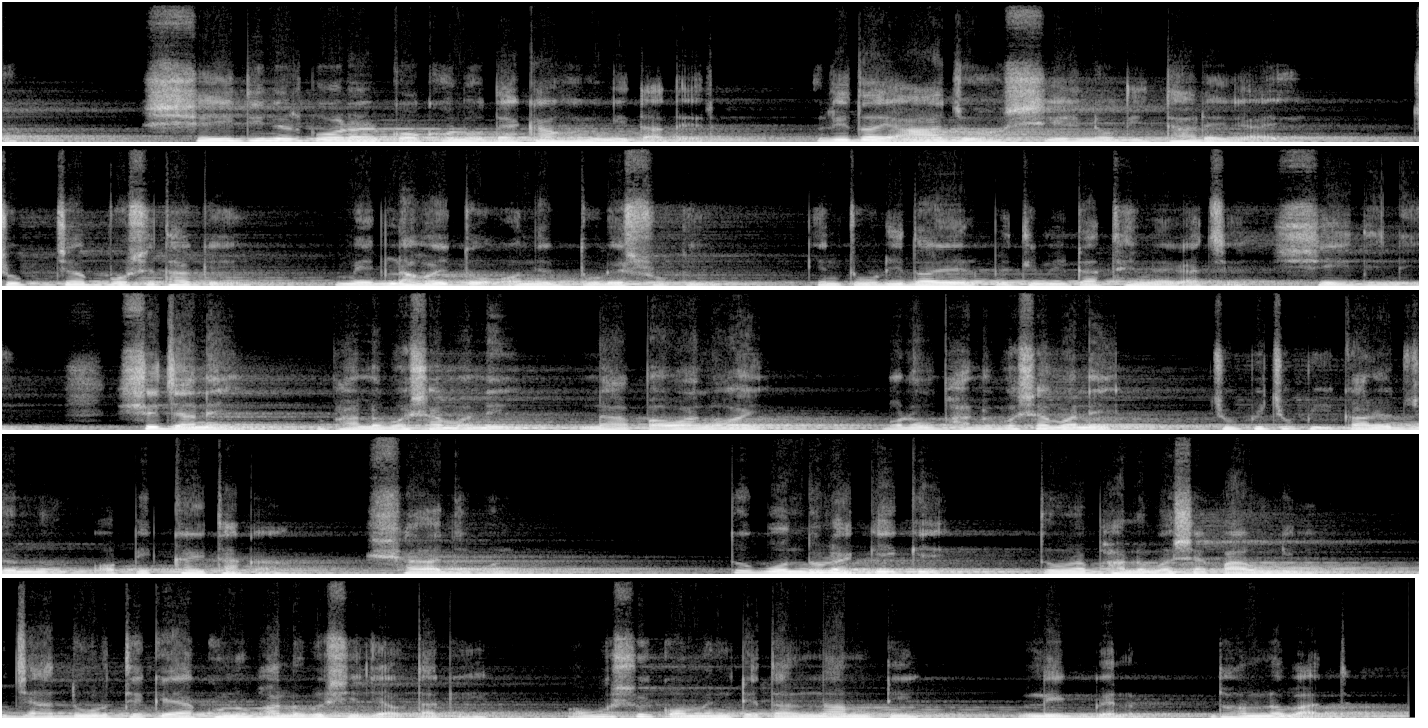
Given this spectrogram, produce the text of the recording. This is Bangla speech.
সেই দিনের পর আর কখনো দেখা হয়নি তাদের। হৃদয় আজও সেই নদীর ধারে যায়। চুপচাপ বসে থাকে মেঘলা হয়তো অনেক দূরে সুখী, কিন্তু হৃদয়ের পৃথিবীটা থেমে গেছে সেই দিনেই। সে জানে ভালোবাসা মানে না পাওয়া নয়, বরং ভালোবাসা মানে চুপি চুপি কারোর জন্য অপেক্ষায় থাকা সারা জীবন। তো বন্ধুরা, কে কে তোমরা ভালোবাসা পাওনি যা দূর থেকে এখনও ভালোবেসে যাও তাকে অবশ্যই কমেন্টে তার নামটি লিখবেন। ধন্যবাদ।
